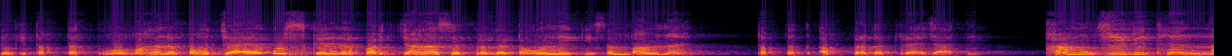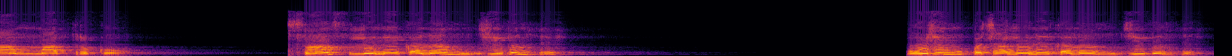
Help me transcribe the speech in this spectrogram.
क्योंकि तब तक वो वहाँ न पहुँच जाए उस केंद्र पर जहाँ से प्रकट होने की संभावना है, तब तक अब प्रकट रह जाती। हम जीवित हैं नाम मात्र को। सांस लेने का नाम जीवन है। भोजन पचा लेने का नाम जीवन है।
